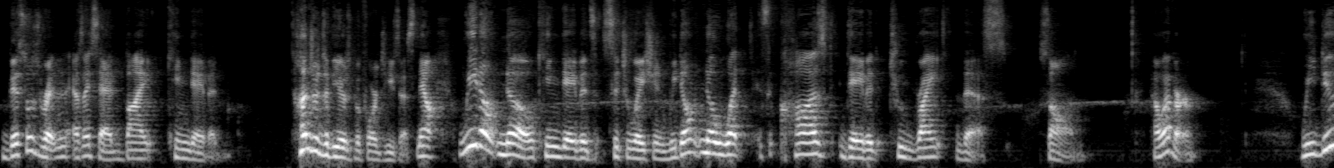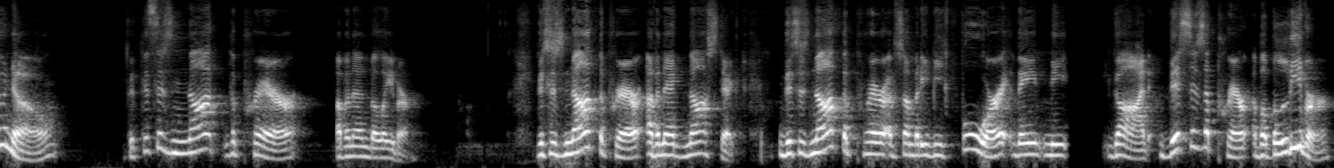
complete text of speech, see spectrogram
This was written, as I said, by King David, hundreds of years before Jesus. Now, we don't know King David's situation. We don't know what caused David to write this psalm. However, we do know that this is not the prayer of an unbeliever. This is not the prayer of an agnostic. This is not the prayer of somebody before they meet God. This is a prayer of a believer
